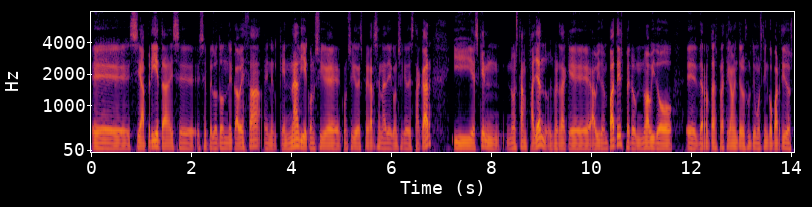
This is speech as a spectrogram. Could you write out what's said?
eh, se aprieta ese, ese, pelotón de cabeza en el que nadie consigue, consigue despegarse, nadie consigue destacar y es que no están fallando. Es verdad que ha habido empates, pero no ha habido eh, derrotas prácticamente en los últimos cinco partidos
